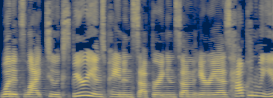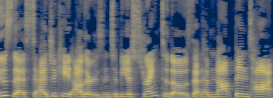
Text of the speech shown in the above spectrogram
what it's like to experience pain and suffering in some areas? How can we use this to educate others and to be a strength to those that have not been taught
